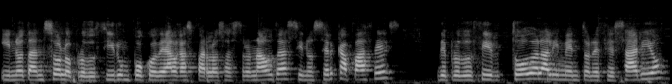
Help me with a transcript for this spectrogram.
y no tan solo producir un poco de algas para los astronautas, sino ser capaces de producir todo el alimento necesario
